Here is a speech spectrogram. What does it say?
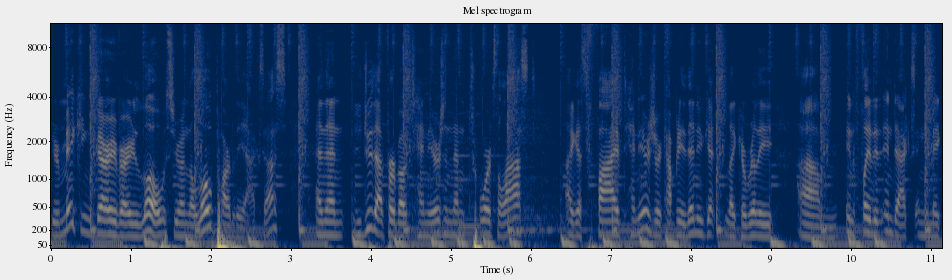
you're making very, very low. So you're in the low part of the axis. And then you do that for about 10 years. And then towards the last, I guess, five, 10 years of your company, then you get like a really um, inflated index and you make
